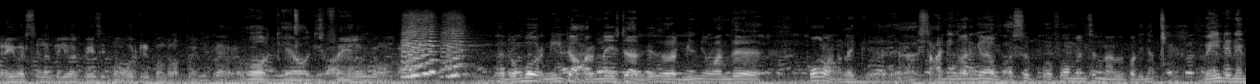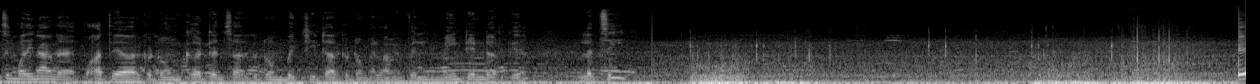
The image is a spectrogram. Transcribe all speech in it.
டிரைவர்ஸ் எல்லாம் தெளிவா பேசிட்டு தான் ஒரு ட்ரிப்பும் கிளப்புறாரு ஓகே ஓகே ஃபைன் ரொம்ப ஒரு நீட்டாக ஆர்கனைஸ்டாக இருக்குது ஸோ தட் நீங்கள் வந்து போகலாம். லைக் ஸ்டார்டிங் வரைக்கும் பஸ்ஸு பெர்ஃபார்மன்ஸுன்னு நல்லா பார்த்தீங்கன்னா மெயின்டெனன்ஸ்னு பார்த்தீங்கன்னா அந்த பாத்தையாக இருக்கட்டும் கர்டன்ஸாக இருக்கட்டும் பெட்ஷீட்டாக இருக்கட்டும் எல்லாமே வெல் மெயின்டைன்டாக இருக்குது லெட்ஸ் ஏ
